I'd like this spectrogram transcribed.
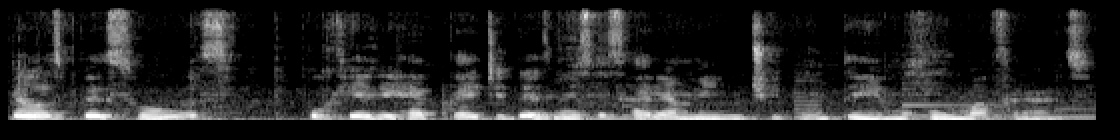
pelas pessoas, porque ele repete desnecessariamente um termo ou uma frase.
